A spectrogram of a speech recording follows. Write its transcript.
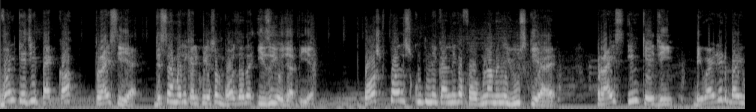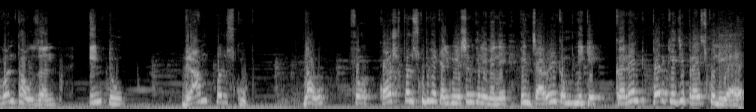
वन के पैक का प्राइस लिया है, जिससे हमारी कैलकुलेशन बहुत ज़्यादा इजी हो जाती है। कॉस्ट पर स्कूप निकालने का फॉर्मूला मैंने यूज़ किया है। Price in K G divided by one thousand into gram per scoop now for cost per scoop के कैलकुलेशन के लिए मैंने इन चारों ही कंपनी के करंट पर केजी प्राइस को लिया है,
